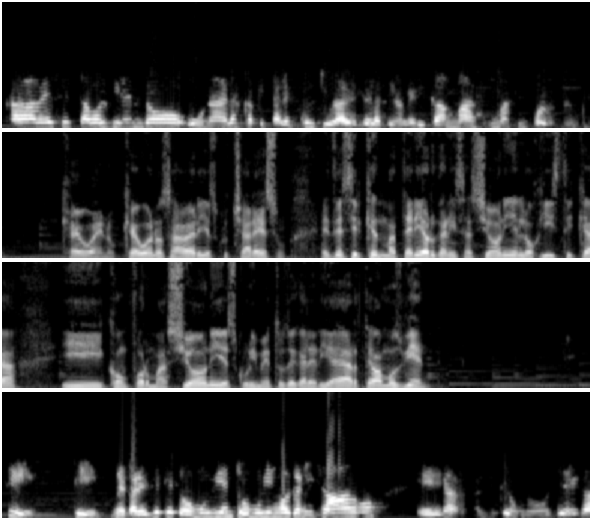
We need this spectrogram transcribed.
cada vez se está volviendo una de las capitales culturales de Latinoamérica más y más importantes. Qué bueno, qué bueno saber y escuchar eso. Es decir, que en materia de organización y en logística y conformación y descubrimientos de galería de arte vamos bien. Sí, sí, me parece que todo muy bien, todo muy bien organizado. Eh, que uno llega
